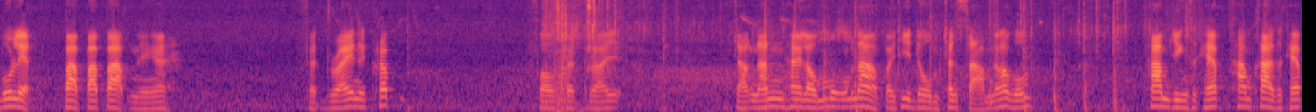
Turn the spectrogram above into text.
บูเลตปาบปาบปาบนี่ไงแฟดไรนะครับ for แฟดไรจากนั้นให้เรามุ่งหน้าไปที่โดมชั้น 3 นะครับผม ห้ามยิงสแคปห้ามฆ่าสแคป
